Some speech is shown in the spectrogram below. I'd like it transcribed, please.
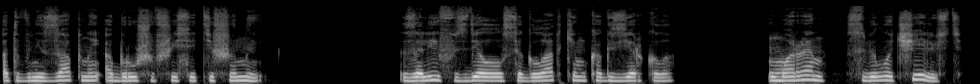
от внезапной обрушившейся тишины. Залив сделался гладким, как зеркало. У Морен свело челюсть,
